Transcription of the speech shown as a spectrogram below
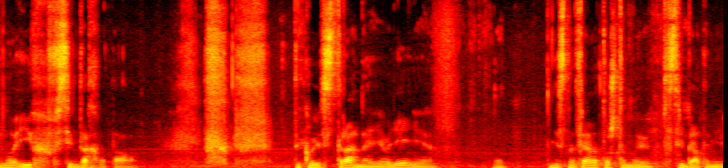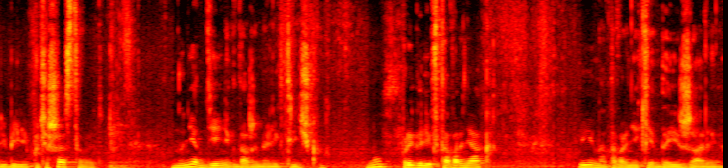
но их всегда хватало. Такое странное явление. Вот. Несмотря на то, что мы с ребятами любили путешествовать, но нет денег даже на электричку. Ну, прыгали в товарняк и на товарняке доезжали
